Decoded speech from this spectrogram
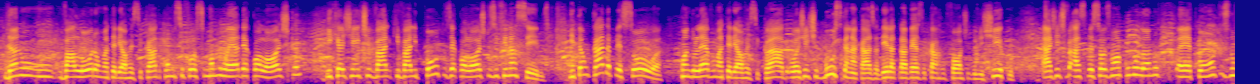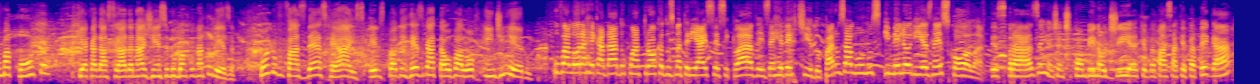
dando um valor ao material reciclado como se fosse uma moeda ecológica e que a gente vale que vale pontos ecológicos e financeiros. Então cada pessoa quando leva o material reciclado, ou a gente busca na casa dele através do carro forte do Lixico, a gente, as pessoas vão acumulando é, pontos numa conta que é cadastrada na agência do Banco Natureza. Quando faz 10 reais, eles podem resgatar o valor em dinheiro. O valor arrecadado com a troca dos materiais recicláveis é revertido para os alunos e melhorias na escola. Eles trazem, a gente combina o dia que vai passar aqui para pegar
